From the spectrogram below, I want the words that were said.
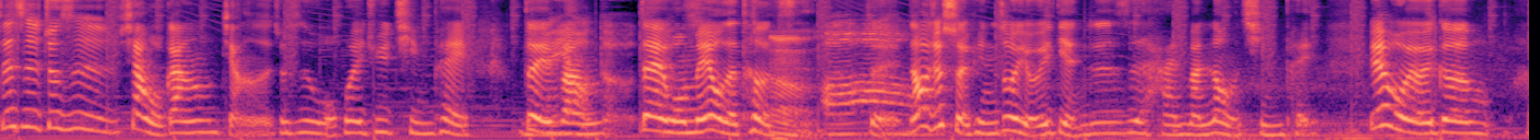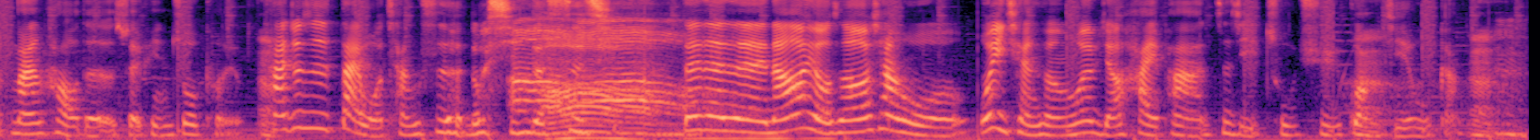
但是就是像我刚刚讲的，就是我会去钦佩对方，对我没有的特质，嗯、对，然后我觉得水瓶座有一点就是还蛮让我钦佩，因为我有一个。蛮好的水瓶座朋友，他就是带我尝试很多新的事情。嗯、对对对，然后有时候像我，我以前可能会比较害怕自己出去逛街，我刚，嗯，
